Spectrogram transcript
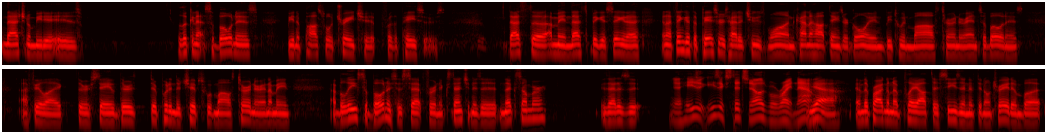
national media is looking at Sabonis being a possible trade chip for the Pacers. That's the, I mean, that's the biggest thing. And I, and I think if the Pacers had to choose one, kind of how things are going between Miles Turner and Sabonis, I feel like they're staying, they're they're putting the chips with Miles Turner. And I mean, I believe Sabonis is set for an extension. Is it next summer? Is that is it? Yeah, he's he's extension eligible right now. Yeah, and they're probably going to play out this season if they don't trade him. But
